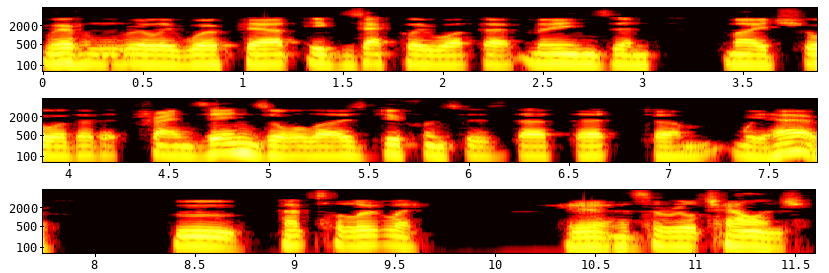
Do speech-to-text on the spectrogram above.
we haven't mm. really worked out exactly what that means and made sure that it transcends all those differences that that um, we have. Mm, absolutely. Yeah, that's a real challenge.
